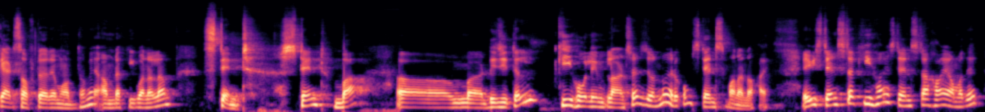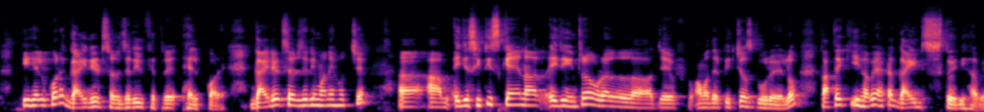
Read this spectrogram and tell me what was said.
ক্যাড সফটওয়্যারের মাধ্যমে আমরা কি বানালাম? স্টেন্ট স্টেন্ট বা ডিজিটাল কি হোল ইমপ্লান্টসের জন্য এরকম স্টেন্টস বানানো হয়। এই স্টেন্টসটা কি হয়? স্টেন্টসটা হয় আমাদের কি হেল্প করে? গাইডেড সার্জারির ক্ষেত্রে হেল্প করে। গাইডেড সার্জারি মানে হচ্ছে এই যে সিটি স্ক্যান আর এই যে ইন্টারওরাল যে আমাদের পিকচার্সগুলো এলো, তাতে কি হবে? একটা গাইডস তৈরি হবে।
